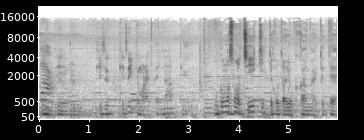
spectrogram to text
と思って、気づ気づいてもらいたいなっていう。僕もその地域ってことはよく考えてて、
